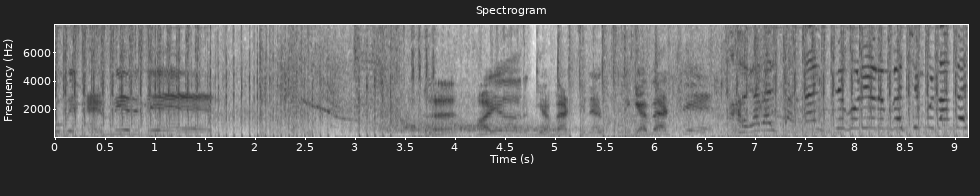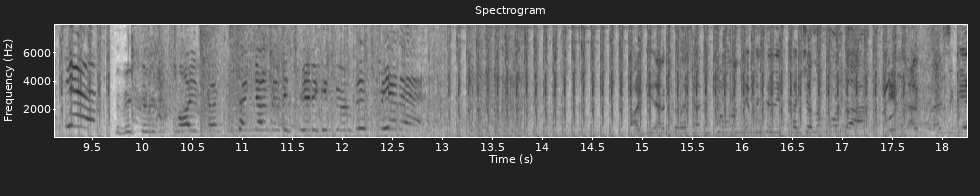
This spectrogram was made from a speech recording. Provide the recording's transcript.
Bu bir emirdir. Ee, hayır gebertin hepsini gebertin. Arkadaşlar ben sizi koruyorum kaçın buradan kaçın. Bebekte bir hayır kanka sen gelmeden hiçbir yere gitmiyoruz hiçbir yere. Hadi arkadaşlar çoğunu temizledik kaçalım buradan. Gelin arkadaşlar gelin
